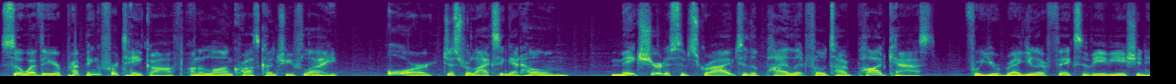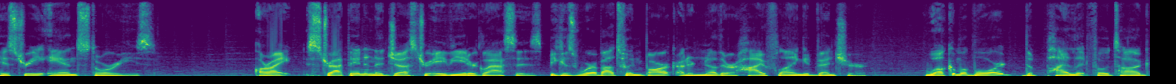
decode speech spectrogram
So, whether you're prepping for takeoff on a long cross country flight or just relaxing at home, make sure to subscribe to the Pilot Photog podcast for your regular fix of aviation history and stories. All right, strap in and adjust your aviator glasses because we're about to embark on another high flying adventure. Welcome aboard the Pilot Photog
